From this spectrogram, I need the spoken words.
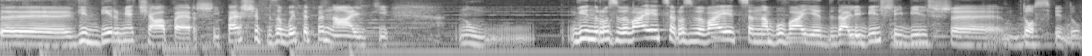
е, відбір м'яча перший, перше забите пенальті. Ну, він розвивається, розвивається, набуває дедалі більше і більше досвіду.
